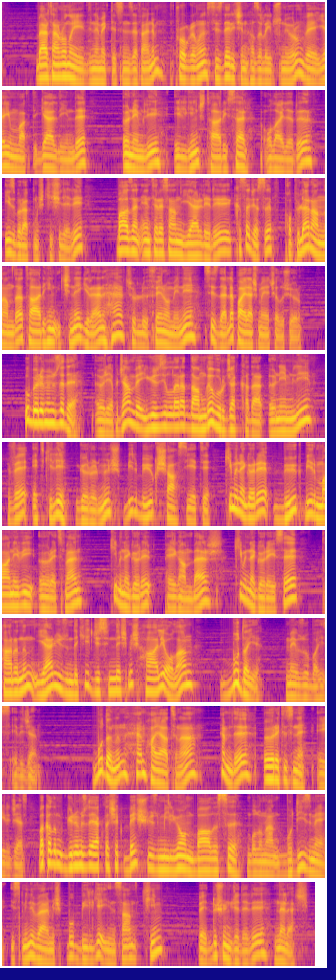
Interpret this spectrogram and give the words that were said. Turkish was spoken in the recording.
Bertan Rona'yı dinlemektesiniz efendim. Programı sizler için hazırlayıp sunuyorum ve yayın vakti geldiğinde önemli, ilginç tarihsel olayları, iz bırakmış kişileri, bazen enteresan yerleri, kısacası popüler anlamda tarihin içine giren her türlü fenomeni sizlerle paylaşmaya çalışıyorum. Bu bölümümüzde de öyle yapacağım ve yüzyıllara damga vuracak kadar önemli ve etkili görülmüş bir büyük şahsiyeti. Kimine göre büyük bir manevi öğretmen, kimine göre peygamber, kimine göre ise Tanrı'nın yeryüzündeki cisimleşmiş hali olan Buda'yı mevzu bahis edeceğim. Buda'nın hem hayatına hem de öğretisine eğileceğiz. Bakalım günümüzde yaklaşık 500 milyon bağlısı bulunan Budizme ismini vermiş bu bilge insan kim ve düşünceleri neler?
